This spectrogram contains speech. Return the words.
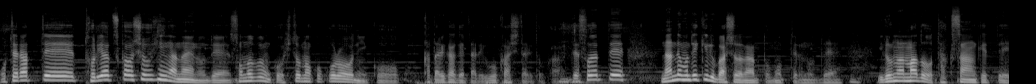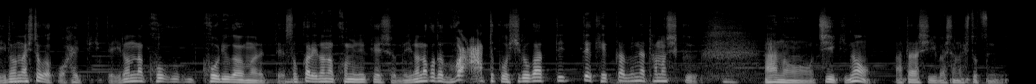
お寺って取り扱う商品がないのでその分こう人の心にこう語りかけたり動かしたりとか、うん、でそうやって何でもできる場所だなと思ってるので、うん、いろんな窓をたくさん開けていろんな人がこう入ってきていろんな交流が生まれてそこからいろんなコミュニケーションでいろんなことがわーっとこう広がっていって結果みんな楽しく、うん、あの地域の新しい場所の一つに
